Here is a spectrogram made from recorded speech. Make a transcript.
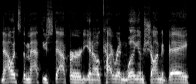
now it's the Matthew Stafford, you know, Kyren Williams, Sean McVay,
